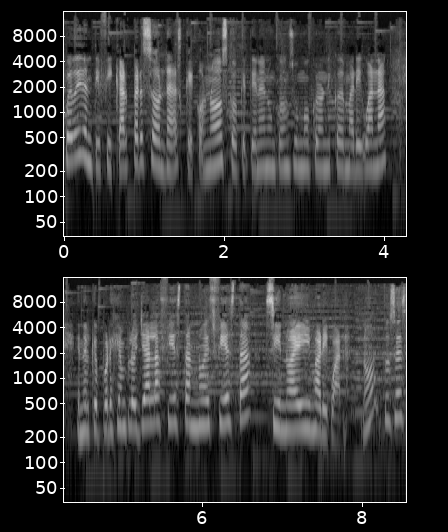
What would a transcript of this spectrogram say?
puedo identificar personas que conozco que tienen un consumo crónico de marihuana en el que, por ejemplo, ya la fiesta no es fiesta si no hay marihuana, ¿no? Entonces,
